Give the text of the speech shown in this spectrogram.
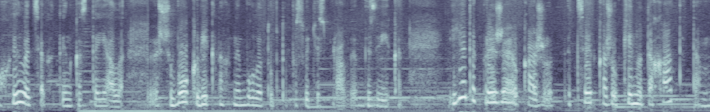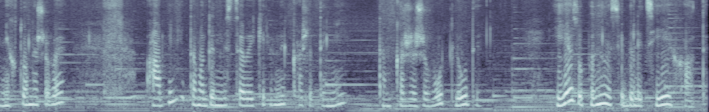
похила, ця хатинка стояла, шибок в вікнах не було, тобто, по суті, справи без вікон. І я так приїжджаю, кажу, це кажу, кинута хата, там ніхто не живе. А мені там один місцевий керівник каже, та ні, там каже, живуть люди. І я зупинилася біля цієї хати.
